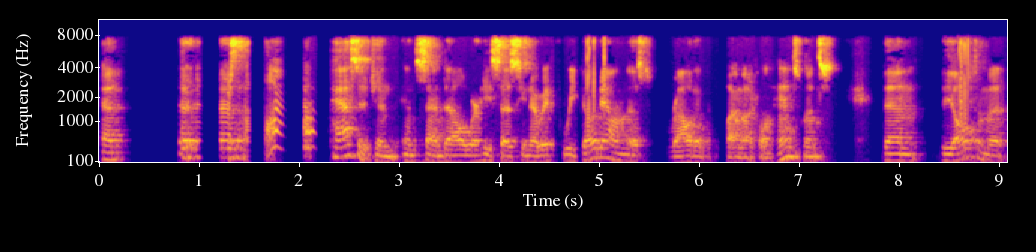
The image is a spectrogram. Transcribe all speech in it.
And there's a passage in, in Sandel where he says, you know, if we go down this route of biomedical enhancements, then the ultimate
